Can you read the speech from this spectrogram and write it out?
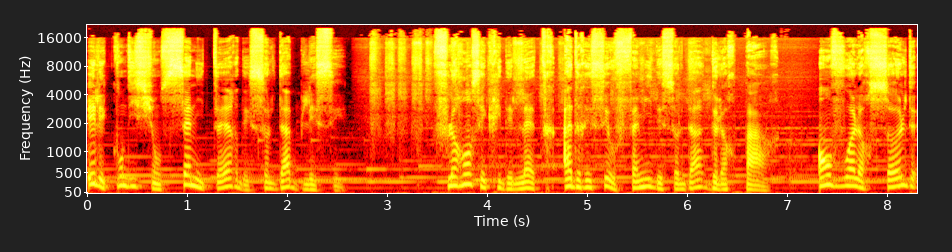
et les conditions sanitaires des soldats blessés. Florence écrit des lettres adressées aux familles des soldats de leur part, envoie leurs soldes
